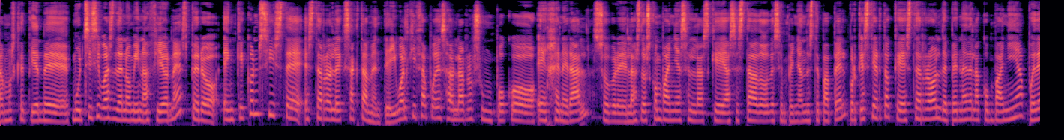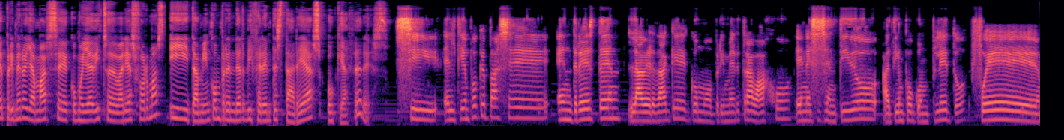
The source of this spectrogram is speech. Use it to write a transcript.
sabemos que tiene muchísimas denominaciones, pero ¿en qué consiste este rol exactamente? Igual quizá puedes hablarnos un poco en general sobre las dos compañías en las que has estado desempeñando este papel, porque es cierto que este rol depende de la compañía, puede primero llamarse, como ya he dicho, de varias formas y también comprender diferentes tareas o quehaceres. Sí, el tiempo que pasé en Dresden, la verdad que como primer trabajo en ese sentido a tiempo completo fue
